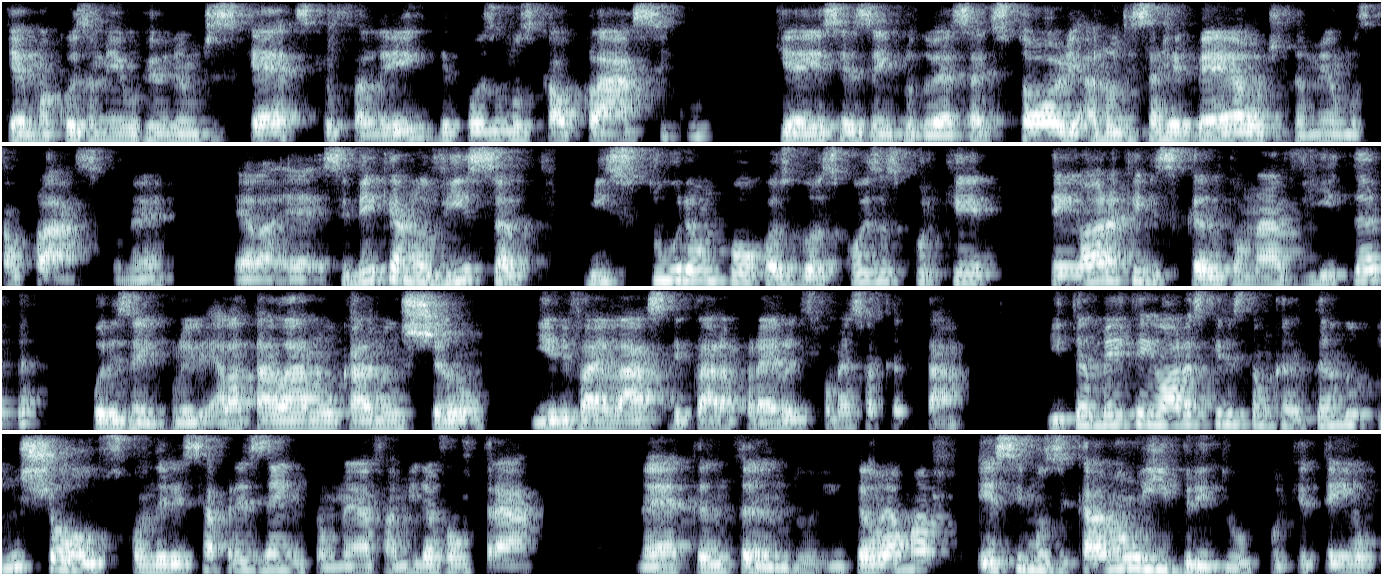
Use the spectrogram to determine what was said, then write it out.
que é uma coisa meio reunião de sketches que eu falei, depois um musical clássico, que é esse exemplo do West Side Story, a Noviça Rebelde também é um musical clássico, né? Ela é, se bem que a Noviça mistura um pouco as duas coisas, porque tem hora que eles cantam na vida, por exemplo, ela tá lá no Caramanchão e ele vai lá, se declara para ela, eles começam a cantar. E também tem horas que eles estão cantando em shows, quando eles se apresentam, né? A família Von Trapp, né, cantando. Então é uma esse musical é um híbrido, porque tem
